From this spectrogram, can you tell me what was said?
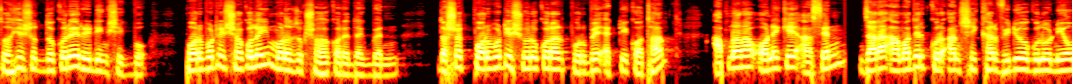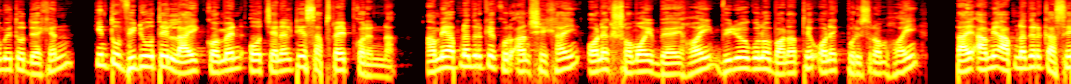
সহি শুদ্ধ করে রিডিং শিখব। পর্বটি সকলেই মনোযোগ সহকারে দেখবেন। দর্শক, পর্বটি শুরু করার পূর্বে একটি কথা। আপনারা অনেকে আছেন যারা আমাদের কোরআন শিক্ষার ভিডিওগুলো নিয়মিত দেখেন, কিন্তু ভিডিওতে লাইক, কমেন্ট ও চ্যানেলটি সাবস্ক্রাইব করেন না। আমি আপনাদেরকে কোরআন শেখাই, অনেক সময় ব্যয় হয়, ভিডিওগুলো বানাতে অনেক পরিশ্রম হয়। তাই আমি আপনাদের কাছে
